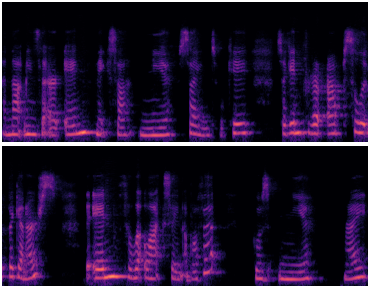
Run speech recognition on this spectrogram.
And that means that our N makes a new sound, okay? So again, for our absolute beginners, the N with a little accent above it goes new, right?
